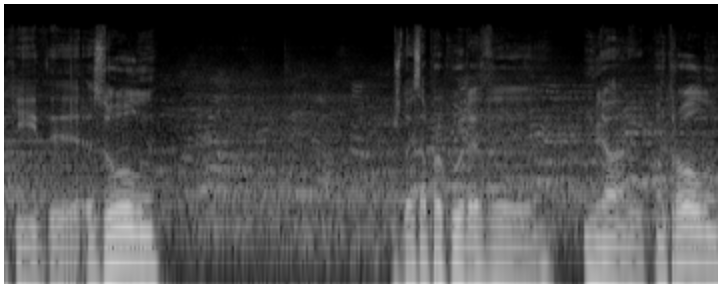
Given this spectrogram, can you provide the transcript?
aqui de azul, Os dois à procura de um melhor controlo.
